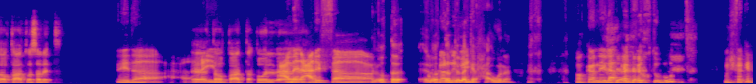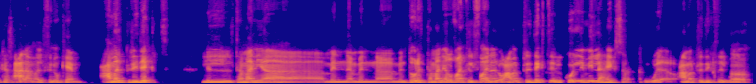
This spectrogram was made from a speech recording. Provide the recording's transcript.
توقعات وصلت. إيه ده؟ آه، حقيقي. توقعات تقول عامل آه، عارف آه، القطة القطة فكرني بتقول لك بايه الحقونا فكرني لا كان في اخطبوط مش فاكر كاس عالم 2000 وكام. عمل predict للثمانية من من من دور الثمانية لغاية ال final وعمل predict لكل مين اللي هيكسب. وعمل predict لل win آه.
